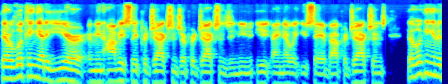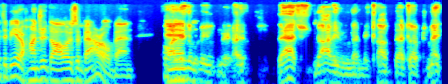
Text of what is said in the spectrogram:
They're looking at a year. I mean, obviously projections are projections, and you, you I know what you say about projections. They're looking at it to be at hundred dollars a barrel, Ben. I And- think it'll be- I- that's not even going to be tough. That's up to me.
